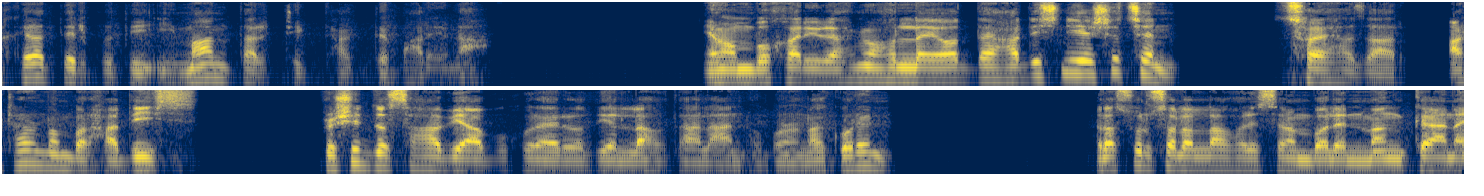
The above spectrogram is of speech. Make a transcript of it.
আখেরাতের প্রতি ইমান তার ঠিক থাকতে পারে না। ইমাম বুখারি রহমহল্লা অধ্যায় হাদিস নিয়ে এসেছেন ছয় হাজার আঠারো নম্বর হাদিস। প্রসিদ্ধ সাহাবি আবু হুরাই রদি আল্লাহ তালা বর্ণনা করেন, রাসুল আলিয়াল্লাম বলেন মঙ্কানা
